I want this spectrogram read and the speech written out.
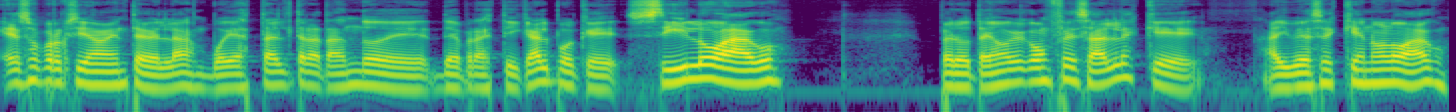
eso próximamente, ¿verdad? Voy a estar tratando de, practicar porque sí lo hago, pero tengo que confesarles que hay veces que no lo hago.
